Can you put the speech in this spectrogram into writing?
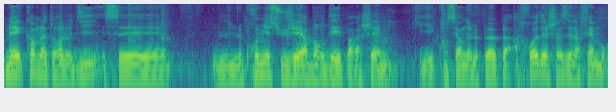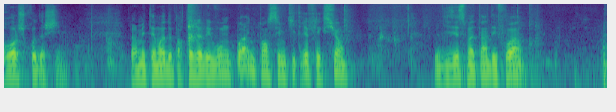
Mais comme la Torah le dit, c'est le premier sujet abordé par Hachem qui concerne le peuple. rosh chodashim. Permettez-moi de partager avec vous une, pensée, une petite réflexion. Je me disais ce matin, des fois, vous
